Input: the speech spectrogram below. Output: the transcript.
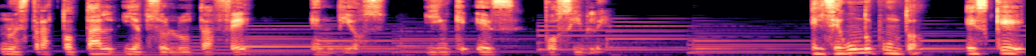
nuestra total y absoluta fe en Dios y en que es posible. El segundo punto es que,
